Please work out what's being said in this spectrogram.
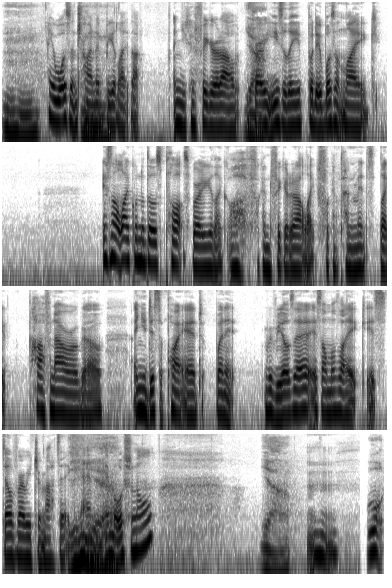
Mm-hmm. It wasn't trying to be like that, and you can figure it out Yeah. very easily. But it wasn't like it's not like one of those plots where you're like, oh, fucking figure it out like fucking 10 minutes, like half an hour ago, and you're disappointed when it reveals it. It's almost like it's still very dramatic and Yeah. emotional. Yeah. Mm-hmm. Well,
